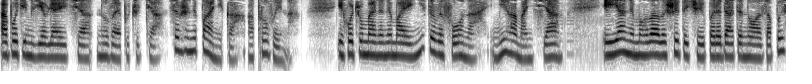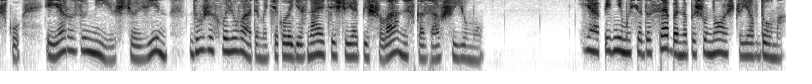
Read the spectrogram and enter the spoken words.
А потім з'являється нове почуття. Це вже не паніка, а провина. І хоч у мене немає ні телефона, ні гаманця, і я не могла лишити чи передати Ноа записку, і я розумію, що він дуже хвилюватиметься, коли дізнається, що я пішла, не сказавши йому. Я піднімуся до себе, напишу Ноа, що я вдома.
